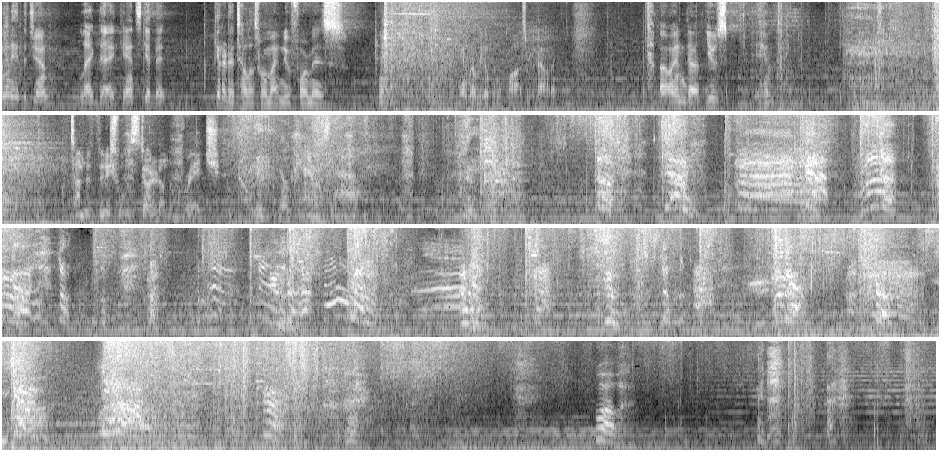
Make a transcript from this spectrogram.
I'm gonna hit the gym. Leg day, can't skip it. Get her to tell us where my Nuform is. Yeah. Can't really open the plaza without it. Oh, and uh, use him. Time to finish what we started on the bridge. No cameras now.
